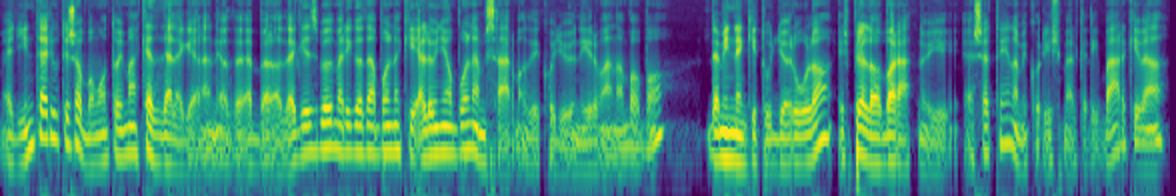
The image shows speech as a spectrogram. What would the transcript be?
egy interjút, és abban mondta, hogy már kezd delege lenni az, ebből az egészből, mert igazából neki előnye abból nem származik, hogy ő Nirvana baba, de mindenki tudja róla, és például a barátnői esetén, amikor ismerkedik bárkivel,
